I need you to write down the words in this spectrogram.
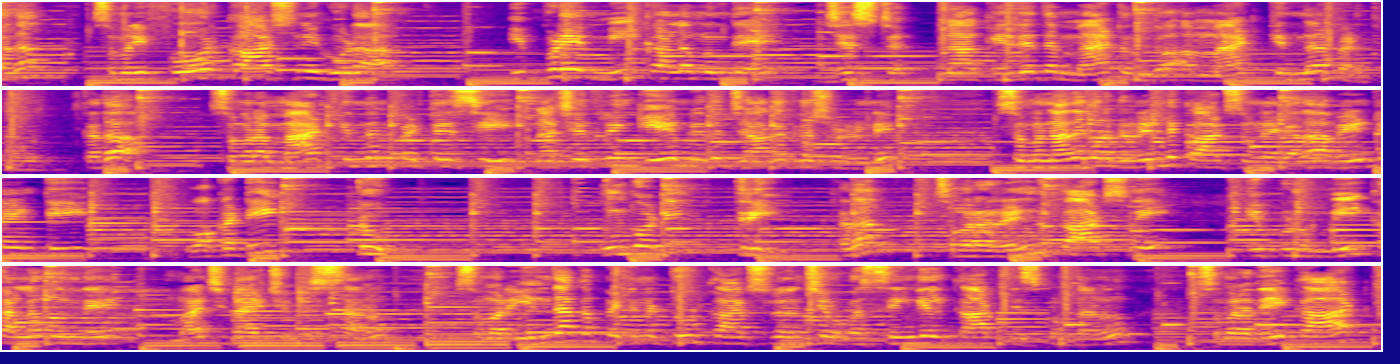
కదా? సో మరి ఫోర్ కార్డ్స్ని కూడా ఇప్పుడే మీ కళ్ళ ముందే జస్ట్ నాకు ఏదైతే మ్యాట్ ఉందో ఆ మ్యాట్ కింద పెడుతున్నాను కదా? సో మరి ఆ మ్యాట్ కింద పెట్టేసి నా చేతిలో ఇంకేం లేదు జాగ్రత్తగా చూడండి. సో మరి నా దగ్గర ఒక రెండు కార్డ్స్ ఉన్నాయి కదా? అవి ఏంటేంటి ఒకటి టూ ఇంకోటి త్రీ కదా? సో మరి రెండు కార్డ్స్ని ఇప్పుడు మీ కళ్ళ ముందే మంచి బ్యాగ్ చూపిస్తాను. సో మరి ఇందాక పెట్టిన టూ కార్డ్స్ నుంచి ఒక సింగిల్ కార్డ్ తీసుకుంటాను. సో మరి అదే కార్డ్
